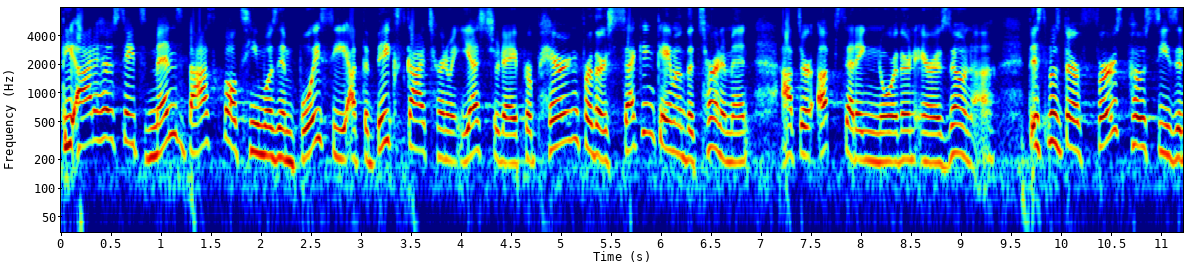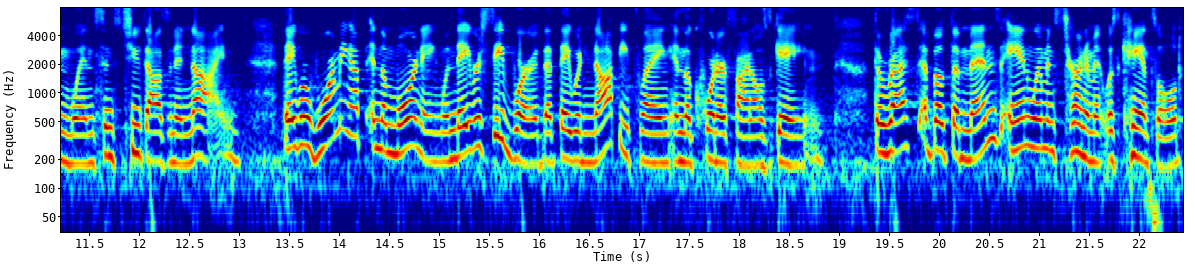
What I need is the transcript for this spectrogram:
The Idaho State's men's basketball team was in Boise at the Big Sky tournament yesterday, preparing for their second game of the tournament after upsetting Northern Arizona. This was their first postseason win since 2009. They were warming up in the morning when they received word that they would not be playing in the quarterfinals game. The rest of both the men's and women's tournament was canceled,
